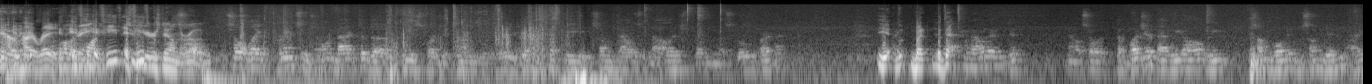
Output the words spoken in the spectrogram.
And- and higher rate. if- if- if he- if Two he- years down the road. So like, for instance, going back to the police budget, Tony, where you're getting fifty-some thousand dollars from the school department? Yeah, but, Did but that that, come out of, did, no, so the budget that we all, we, some voted and some didn't, I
